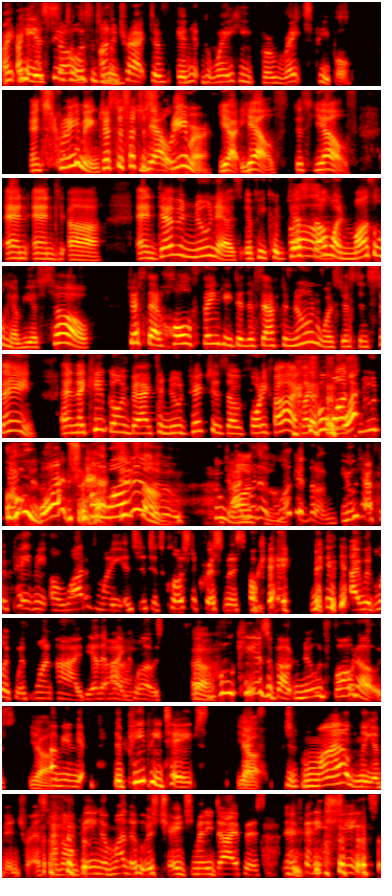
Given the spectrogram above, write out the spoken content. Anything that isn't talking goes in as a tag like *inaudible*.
I, I he is so unattractive them. in the way he berates people and screaming, just as such a yells. screamer. Yeah, yells, just yells, and and uh, and Devin Nunes, if he could just oh. someone muzzle him, he is so. Just that whole thing he did this afternoon was just insane. And they keep going back to nude pictures of 45. Like, who *laughs* wants nude pictures? Who wants Who wants them? *laughs* Who I wouldn't them? look at them. You'd have to pay me a lot of money, and since it's close to Christmas, *laughs* okay, maybe I would look with one eye, the other uh, eye ah. closed. But uh, who cares about nude photos? Yeah. I mean, the, the PP tapes. Yeah. Just mildly of interest, although being a mother who has changed many diapers and *laughs* many sheets,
